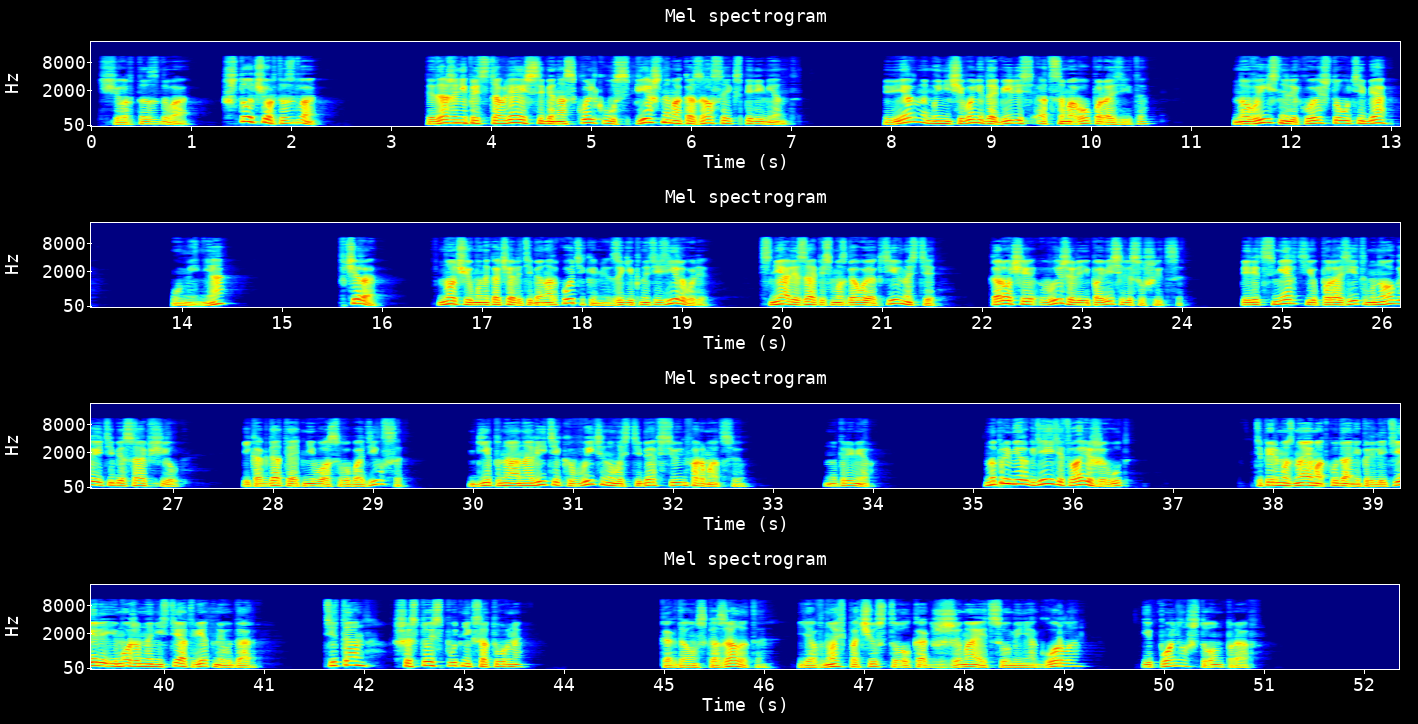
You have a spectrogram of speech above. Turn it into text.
Черта с два. Что черта с два? Ты даже не представляешь себе, насколько успешным оказался эксперимент. Верно, мы ничего не добились от самого паразита, но выяснили кое-что у тебя — у меня? Вчера. Ночью мы накачали тебя наркотиками, загипнотизировали, сняли запись мозговой активности, короче, выжили и повесили сушиться. Перед смертью паразит многое тебе сообщил, и когда ты от него освободился, гипноаналитик вытянул из тебя всю информацию. Например? Например, где эти твари живут. Теперь мы знаем, откуда они прилетели, и можем нанести ответный удар. Титан — шестой спутник Сатурна. Когда он сказал это, Я вновь почувствовал, как сжимается у меня горло, и понял, что он прав.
